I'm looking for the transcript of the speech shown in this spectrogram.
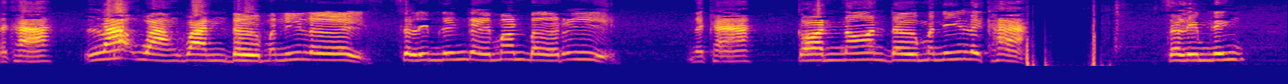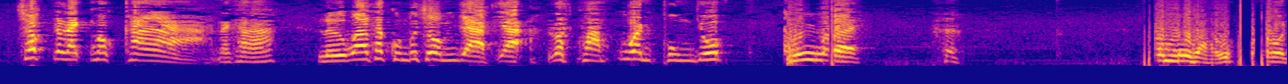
นะคะละหว่างวันดื่มอันนี้เลยสลิมลิงเดมอนเบอร์รี่นะคะ ก่อนนอนดื่มอันนี้เลยค่ะ สลิมลิงช็อกโกแลตมอคค่านะคะ หรือว่าถ้าคุณผู้ชมอยากจะลดความอ้วนพุงยุบนี่เลยต้มไม่ไหวโดน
